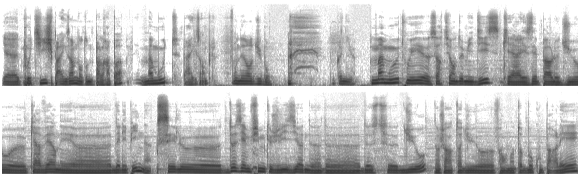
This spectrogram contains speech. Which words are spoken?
Il y a Potiche, par exemple, dont on ne parlera pas. Mammouth, par exemple. On est dans du bon. donc on y va. Mammouth, oui, euh, sorti en 2010, qui est réalisé par le duo euh, Carverne et euh, Delépine. C'est le deuxième film que je visionne de, ce duo, dont j'ai entendu, enfin on entend beaucoup parler,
